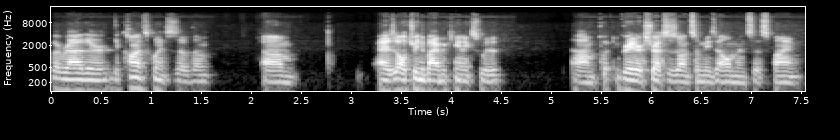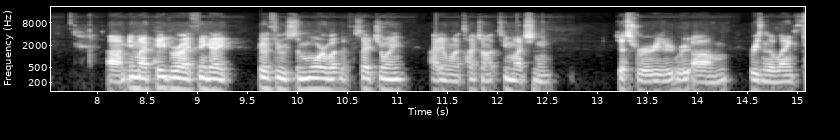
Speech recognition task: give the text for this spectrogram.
but rather the consequences of them, um, as altering the biomechanics would um, put greater stresses on some of these elements of the spine. Um, in my paper, I think I go through some more about the facet joint. I didn't want to touch on it too much, and just for um, reasons of length.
